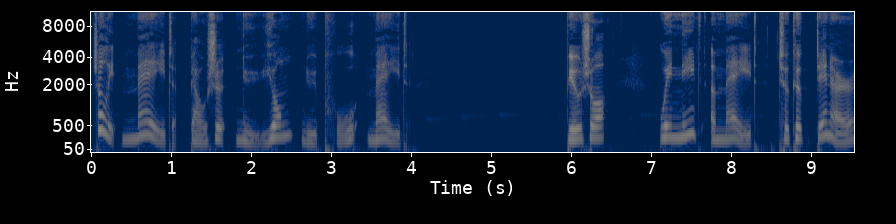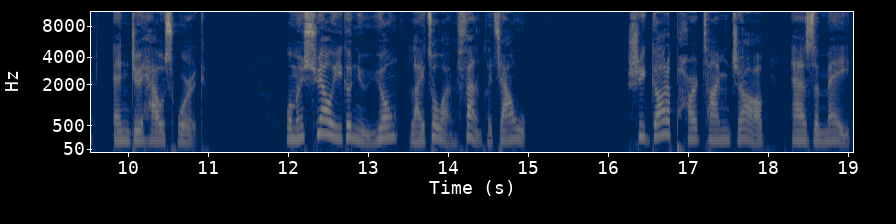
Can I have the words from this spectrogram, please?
这里 maid 表示女佣、女仆 maid。比如说，We need a maid to cook dinner and do housework. 我们需要一个女佣来做晚饭和家务。She got a part-time job as a maid.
